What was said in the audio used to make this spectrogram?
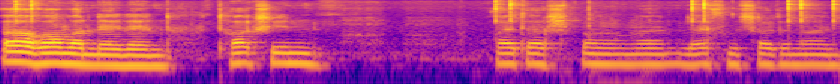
Ah, warum waren denn denn? Tragschienen, Reiterspannung, nein, Leistungsschalter, nein.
